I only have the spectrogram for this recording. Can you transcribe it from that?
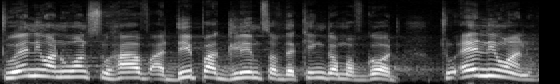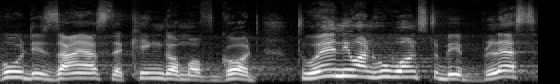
to anyone who wants to have a deeper glimpse of the kingdom of God, to anyone who desires the kingdom of God, to anyone who wants to be blessed,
